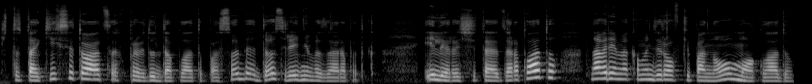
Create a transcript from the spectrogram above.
что в таких ситуациях проведут доплату пособия до среднего заработка или рассчитают зарплату на время командировки по новому окладу.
